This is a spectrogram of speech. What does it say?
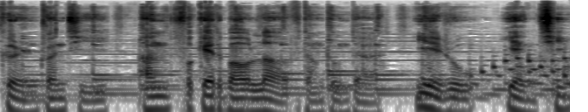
个人专辑《Unforgettable Love》当中的《夜入雁栖》。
